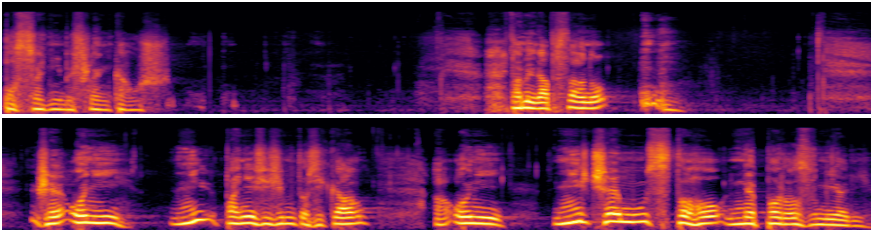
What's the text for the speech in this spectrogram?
Poslední myšlenka už. Tam je napsáno, že oni, paně Ježíš jim to říkal, a oni ničemu z toho neporozuměli.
